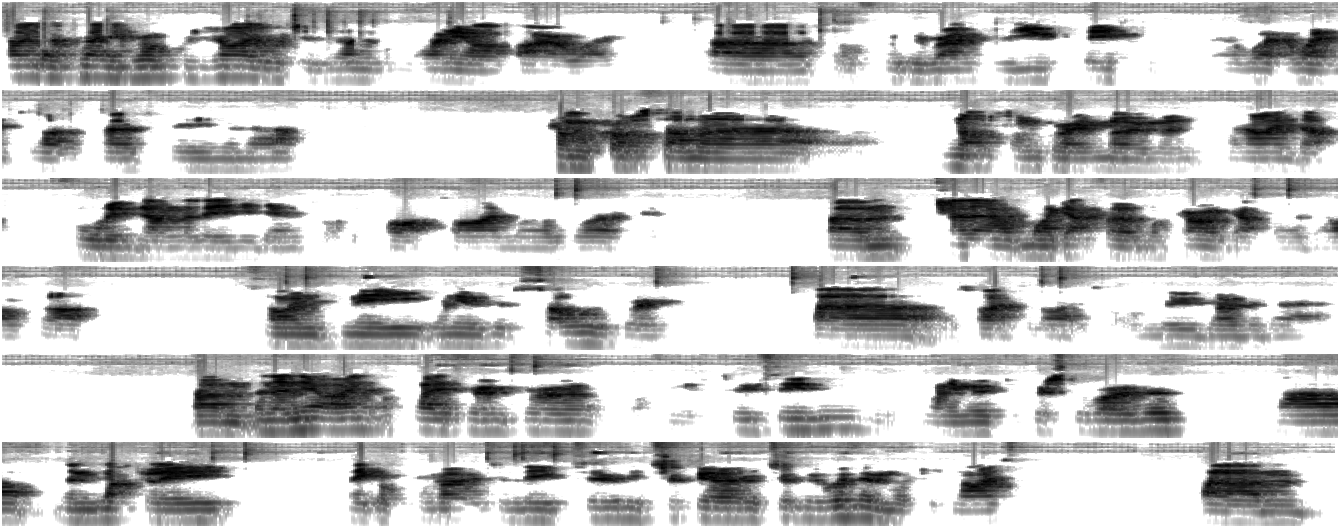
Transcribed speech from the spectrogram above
I ended up playing for Oxford United, which is only half hour away. Uh, so through the ranks of the youth team, I went, I went into like the first team and uh, come across some uh, not some great moments, and I ended up falling down the league again, sort of part time while I was working. Um, and now my gaffer, my current gaffer, Al Clark, signed me when he was at Salisbury. Uh, so I had to like sort of move over there. Um, and then yeah, I, played for him for I think it's two seasons when he moved to Bristol Rovers. Uh, then luckily they got promoted to League Two. And he took uh, he took me with him, which was nice. Um,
